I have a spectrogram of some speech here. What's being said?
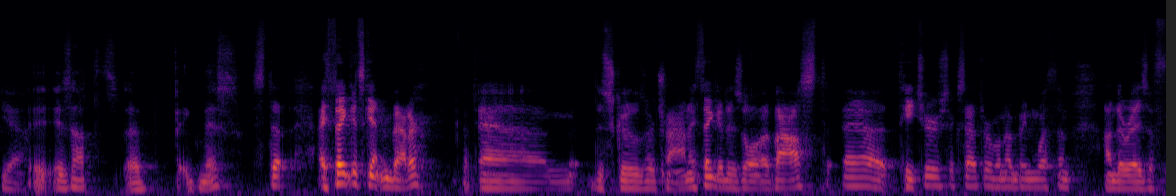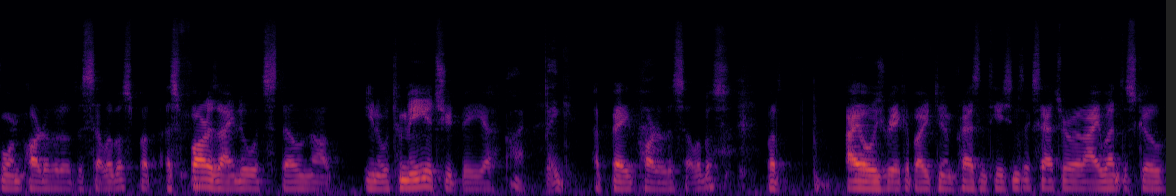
Yeah. Is that a big miss? Still, I think it's getting better. Gotcha. Um, the schools are trying. I think it is all. I've asked uh, teachers, etc., when I've been with them, and there is a form part of it of the syllabus. But as far as I know, it's still not. You know, to me, it should be a, Ah, big. A big part of the syllabus. But I always rake about doing presentations, etc. When I went to school,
